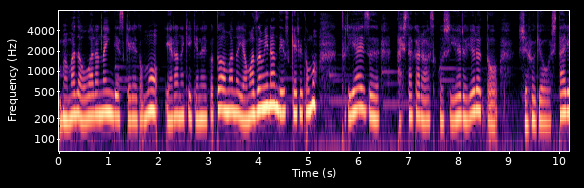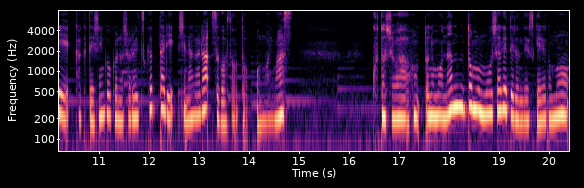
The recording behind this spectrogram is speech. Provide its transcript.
まあ、まだ終わらないんですけれどもやらなきゃいけないことはまだ山積みなんですけれどもとりあえず明日からは少しゆるゆると主婦業をしたり確定申告の書類作ったりしながら過ごそうと思います。今年は本当にもう何度も申し上げてるんですけれども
